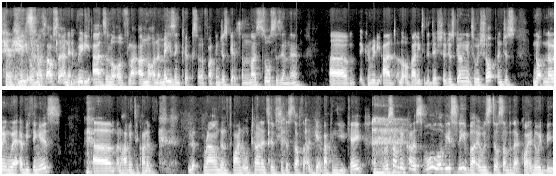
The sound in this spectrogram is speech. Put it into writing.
meat or my salsa, and it really adds a lot of like. I'm not an amazing cook, so if I can just get some nice sauces in there, um, it can really add a lot of value to the dish. So just going into a shop and just not knowing where everything is, um, and having to kind of look around and find alternatives to the stuff that I'd get back in the UK. It was something kind of small, obviously, but it was still something that quite annoyed me.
